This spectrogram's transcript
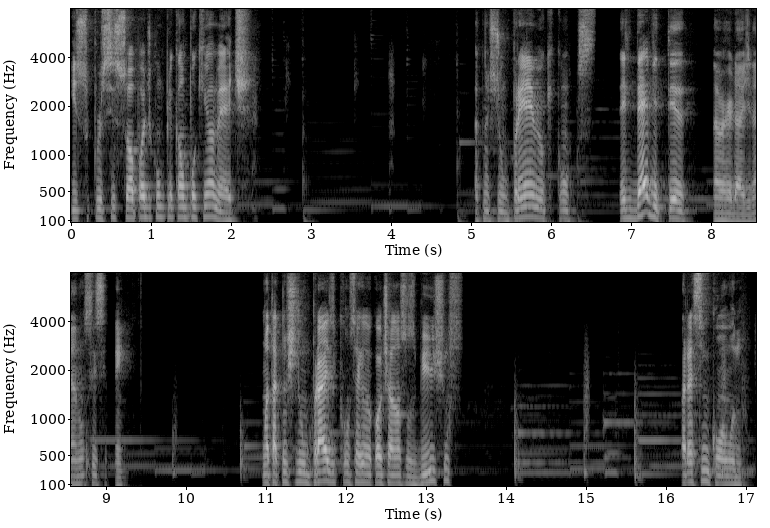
Isso por si só pode complicar um pouquinho a match. Atacante de um prêmio que... Ele deve ter, na verdade, né? Não sei se tem. Um atacante de um prize que consegue nocautear nossos bichos. Parece incômodo.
